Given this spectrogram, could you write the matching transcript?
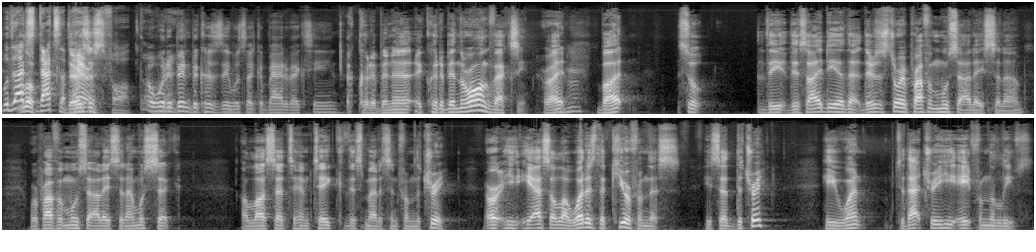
well that's Look, that's the there's a parents s- fault though, Or would it have right? been because it was like a bad vaccine? it could have been a it could have been the wrong vaccine, right? Mm-hmm. But so the this idea that there's a story of Prophet Musa alayhi salam where Prophet Musa alayhi salam was sick. Allah said to him, "Take this medicine from the tree." Or he, he asked Allah, "What is the cure from this?" He said, "The tree." He went to that tree. He ate from the leaves.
